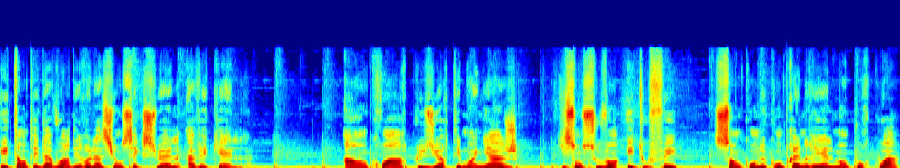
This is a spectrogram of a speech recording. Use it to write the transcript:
et tenter d'avoir des relations sexuelles avec elle. À en croire plusieurs témoignages, qui sont souvent étouffés sans qu'on ne comprenne réellement pourquoi,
